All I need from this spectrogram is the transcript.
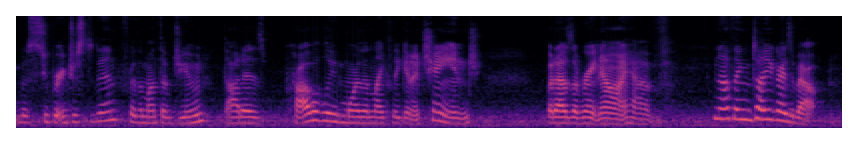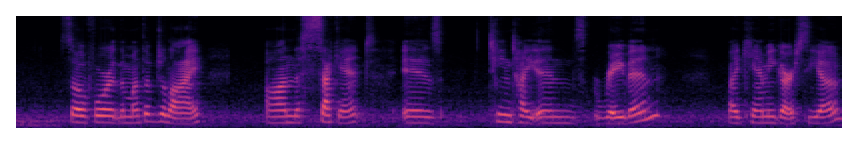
was super interested in for the month of June. That is probably more than likely going to change, but as of right now, I have nothing to tell you guys about. So, for the month of July, on the 2nd is Teen Titans Raven by Kami Garcia.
